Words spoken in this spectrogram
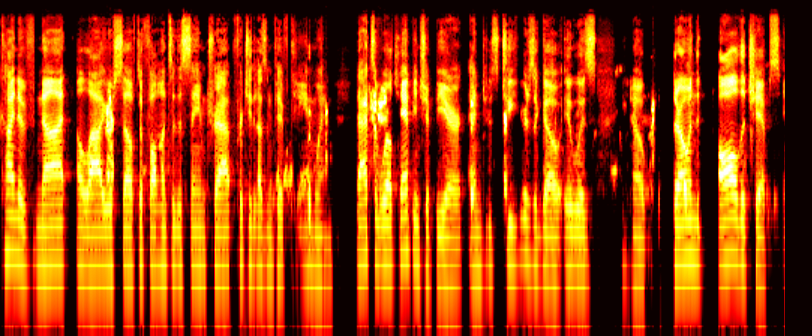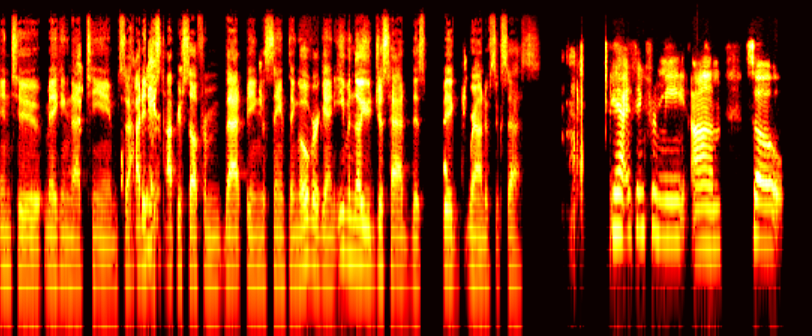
kind of not allow yourself to fall into the same trap for 2015 when that's a world championship year and just two years ago it was you know throwing the, all the chips into making that team. So how did you stop yourself from that being the same thing over again even though you just had this big round of success? Yeah i think for me um so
